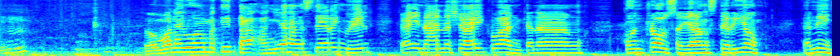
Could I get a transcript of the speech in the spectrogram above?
Mhm. So mo na mo makita ang iyang steering wheel kay naa na siya ikuan kanang control sa iyang stereo. Kani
